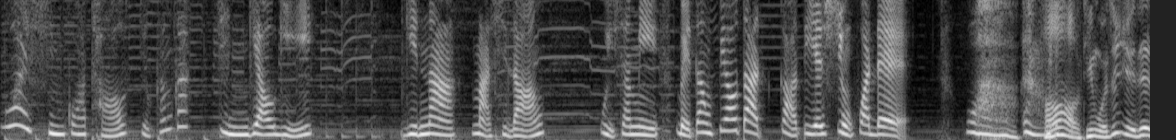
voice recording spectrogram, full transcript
我的心肝头就感觉真摇移。囡仔嘛是人，为什么袂当表达家己的想法呢？哇，好好听！我就觉得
